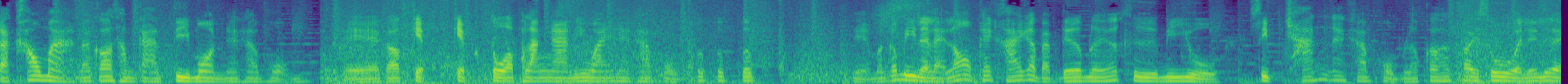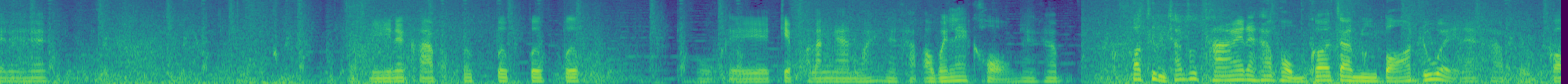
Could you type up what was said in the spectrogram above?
จะเข้ามาแล้วก็ทำการตีมอนนะครับผมโอเคก็เก็บเก็บตัวพลังงานนี้ไว้นะครับผมปุ๊บปุ๊บปุ๊บเนี่ยมันก็มีหลาย ๆ รอบคล้าย ๆ กับแบบเดิมเลยก็คือมีอยู่ 10 ชั้นนะครับผมแล้วก็ค่อยๆสู้ไปเรื่อย ๆ นะฮะแบบนี้นะครับปุ๊บปุ๊บปุ๊บปุ๊บ โอเค เก็บพลังงานไว้นะครับ เอาไว้แลกของนะครับพอถึงชั้นสุดท้ายนะครับ ผมก็จะมีบอสด้วยนะครับ ผมก็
